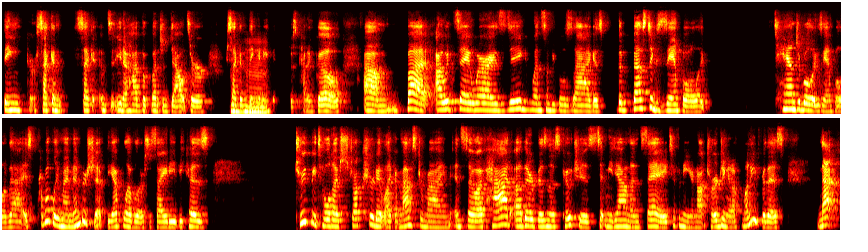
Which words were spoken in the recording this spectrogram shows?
think or second second you know have a bunch of doubts or 2nd mm-hmm. think anything just kind of go. Um, but I would say where I zig when some people zag is the best example, like tangible example of that is probably my membership, the Upleveler Society, because truth be told, I've structured it like a mastermind. And so I've had other business coaches sit me down and say, Tiffany, you're not charging enough money for this. And that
